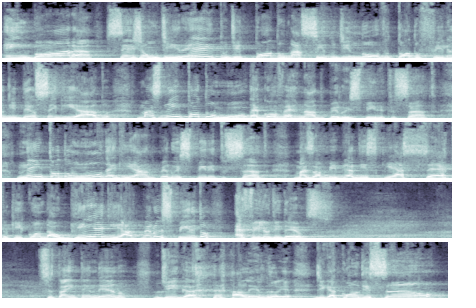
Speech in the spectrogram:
Embora seja um direito de todo nascido de novo, todo filho de Deus ser guiado, mas nem todo mundo é governado pelo Espírito Santo. Nem todo mundo é guiado pelo Espírito Santo, mas a Bíblia diz que é certo que quando alguém é guiado pelo Espírito, é filho de Deus. Você está entendendo? Diga, aleluia. Diga condição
